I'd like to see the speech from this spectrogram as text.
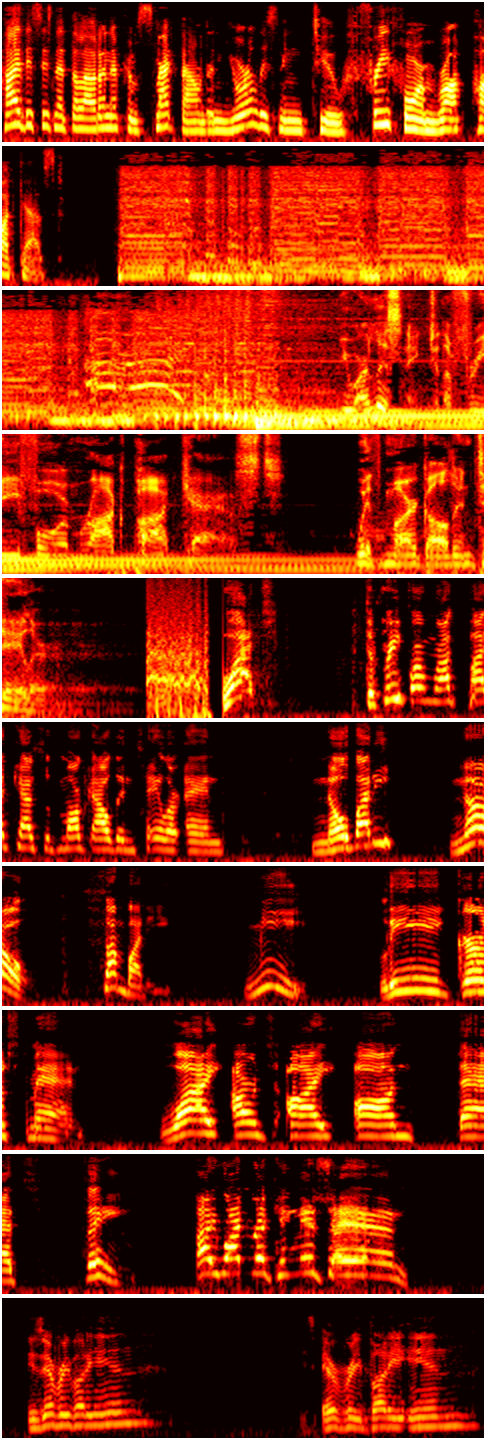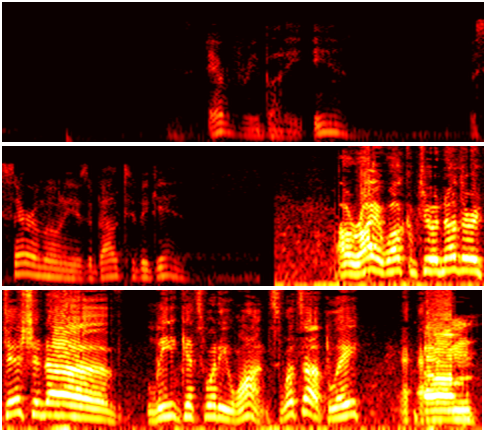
Hi, this is Netta Laurene from SmackDown, and you're listening to Freeform Rock Podcast. You are listening to the Freeform Rock Podcast with Mark Alden Taylor. What? The Freeform Rock Podcast with Mark Alden Taylor and nobody? No, somebody. Me, Lee Gerstmann. Why aren't I on that thing? I want recognition! Is everybody in? Is everybody in? Is everybody in? The ceremony is about to begin. All right, welcome to another edition of Lee Gets What He Wants. What's up, Lee? Um,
